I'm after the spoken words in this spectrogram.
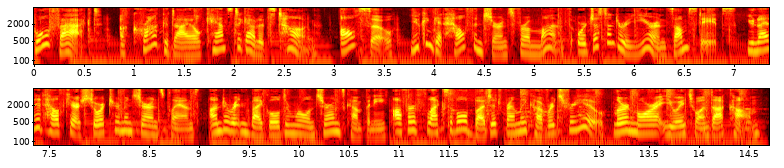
Cool fact a crocodile can't stick out its tongue. Also, you can get health insurance for a month or just under a year in some states. United Healthcare short term insurance plans, underwritten by Golden Rule Insurance Company, offer flexible, budget friendly coverage for you. Learn more at uh1.com.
